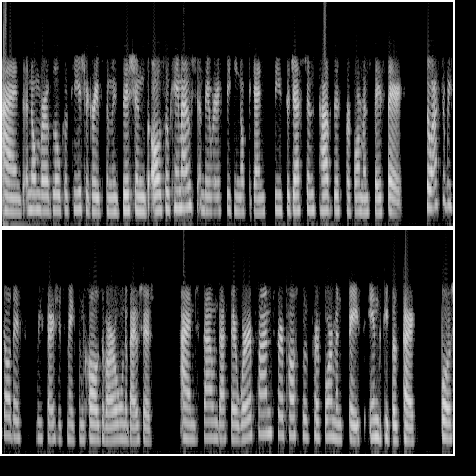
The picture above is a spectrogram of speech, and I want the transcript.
And a number of local theatre groups and musicians also came out and they were speaking up against these suggestions to have this performance space there. So after we saw this, we started to make some calls of our own about it and found that there were plans for a possible performance space in the People's Park, but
